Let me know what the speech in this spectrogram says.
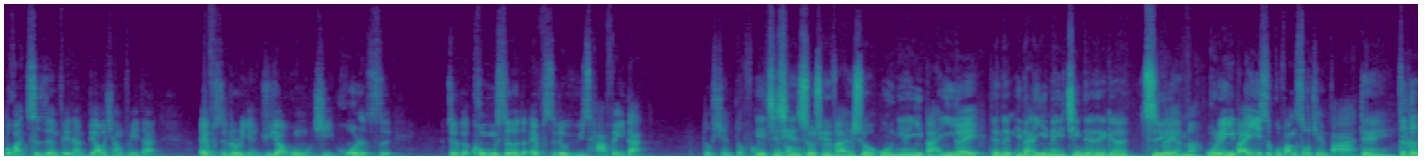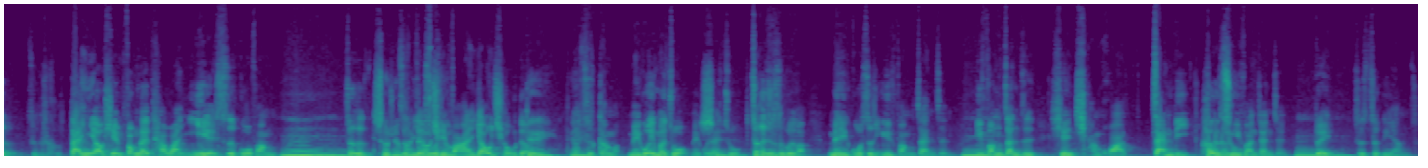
不管刺针飞弹、标枪飞弹、F 十六的远距遥控武器，或者是这个空射的 F 十六鱼叉飞弹。都先都放。因为之前授权法也说五年一百亿，对的，那一百亿美金的那个资源嘛，五年一百亿是国防授权法案。对，这个弹药先放在台湾也是国防，嗯，这个授权法授权法案要求的。对，但是刚好美国有没有做？美国在做，这个就是为什么？美国是预防战争，预防战争先强化战力，可能预防战争。对，是这个样子。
